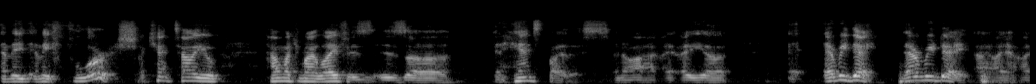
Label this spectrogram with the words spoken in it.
and they and they flourish. I can't tell you how much my life is is uh, enhanced by this. You know, I, I uh, every day, every day, I, I,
